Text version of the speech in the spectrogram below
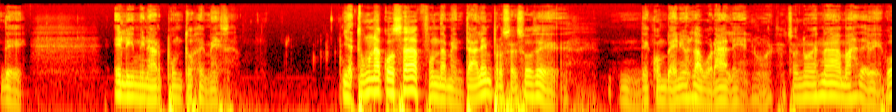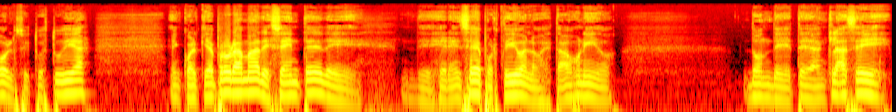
de eliminar puntos de mesa. Y esto es una cosa fundamental en procesos de, convenios laborales. ¿no? Eso no es nada más de béisbol. Si tú estudias en cualquier programa decente de, de gerencia deportiva en los Estados Unidos, donde te dan clases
